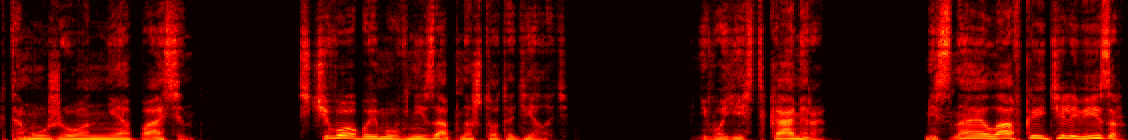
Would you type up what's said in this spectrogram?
К тому же он не опасен. С чего бы ему внезапно что-то делать? У него есть камера, мясная лавка и телевизор,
